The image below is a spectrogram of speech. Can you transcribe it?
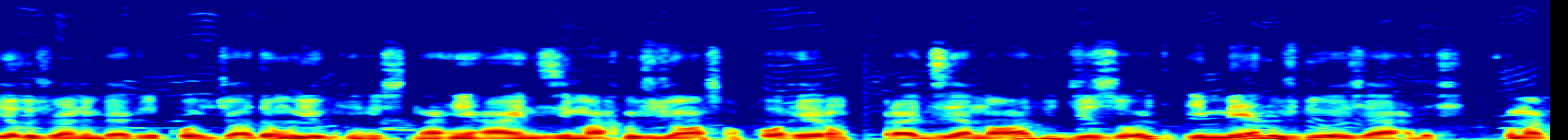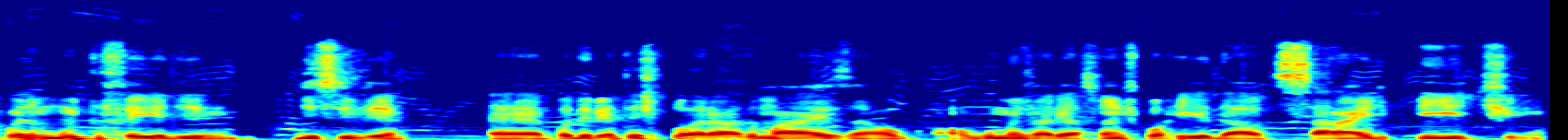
pelos running backs do corpo, Jordan Wilkins, Nahin Hines e Marcus Johnson correram para 19, 18 e menos duas jardas. Uma coisa muito feia de, de se ver. É, poderia ter explorado mais algumas variações de corrida, outside, pitch,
